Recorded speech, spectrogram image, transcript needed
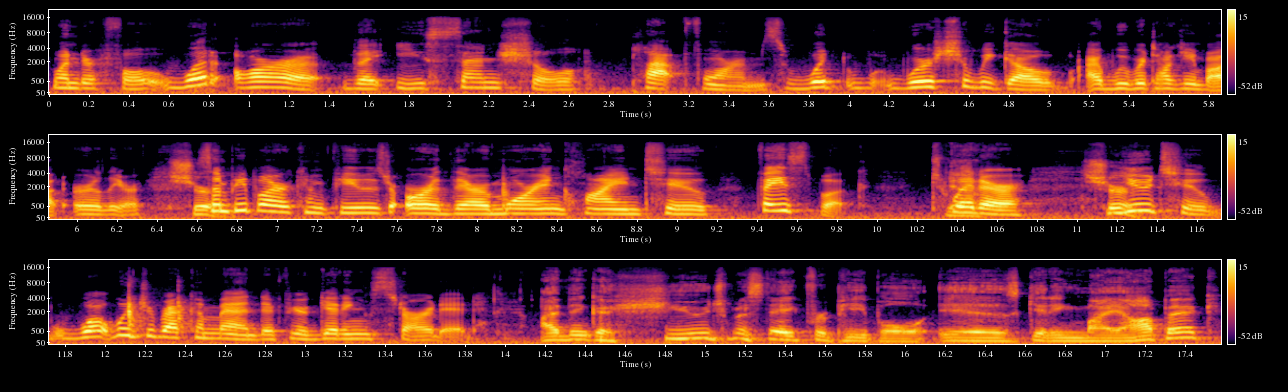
Wonderful. What are the essential platforms? What, where should we go? I, we were talking about earlier. Sure. Some people are confused or they're more inclined to Facebook, Twitter, Sure. YouTube. What would you recommend if you're getting started? I think a huge mistake for people is getting myopic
